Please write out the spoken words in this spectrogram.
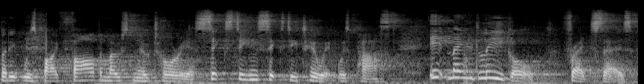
but it was by far the most notorious. 1662 it was passed. It made legal, Fred says,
